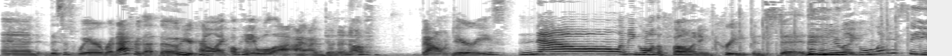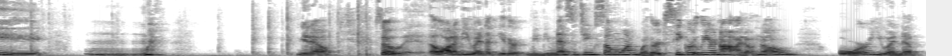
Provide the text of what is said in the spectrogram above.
And this is where right after that though, you're kind of like, okay, well, I, I've done enough boundaries. Now let me go on the phone and creep instead. you're like, well, let me see. Hmm. You know? So a lot of you end up either maybe messaging someone, whether it's secretly or not, I don't know, or you end up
